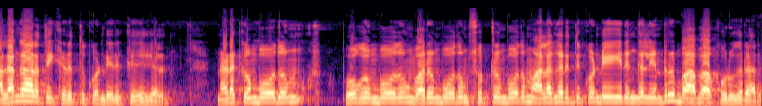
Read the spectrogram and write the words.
அலங்காரத்தை கெடுத்து கொண்டிருக்கிறீர்கள். நடக்கும்போதும் போகும்போதும் வரும்போதும் சுற்றும்போதும் அலங்கரித்து கொண்டே இருங்கள் என்று பாபா கூறுகிறார்.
